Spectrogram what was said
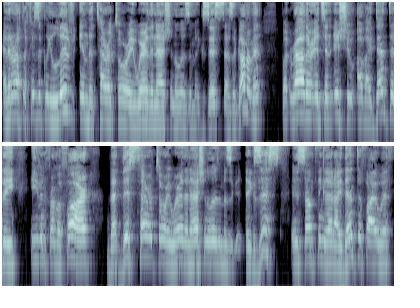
and they don't have to physically live in the territory where the nationalism exists as a government, but rather it's an issue of identity, even from afar, that this territory where the nationalism is, exists is something that I identify with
